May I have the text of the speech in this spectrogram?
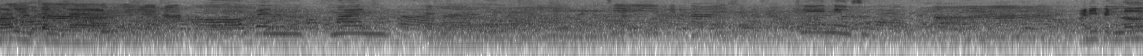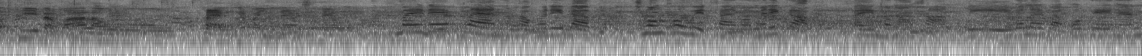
มั่นหรือแต่งงาน อ๋อ เป็นมั่นค่ะมั่นที่นิวซีแลนด์ค่ะอันนี้เป็นเลิกที่แบบว่าเราแพลนกันมาอยู่แล้วใช่ไหมไม่ได้แพลนค่ะพอดีแบบช่วงโควิดแฟนมันไม่ได้กลับไปประมาณ 3 ปี ก็เลยแบบโอเคงั้น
